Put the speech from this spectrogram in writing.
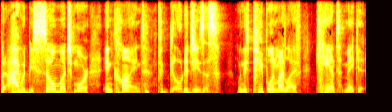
but I would be so much more inclined to go to Jesus when these people in my life can't make it.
